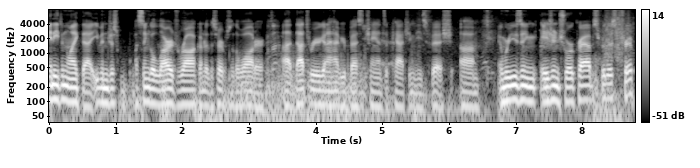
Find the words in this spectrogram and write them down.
anything like that, even just a single large rock under the surface of the water, uh, that's where you're going to have your best chance of catching these fish. Um, and we're using Asian shore crabs for this trip,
